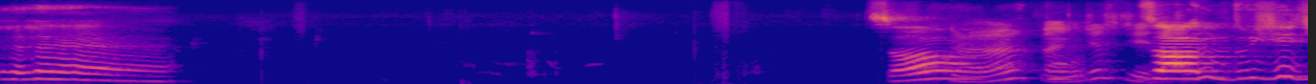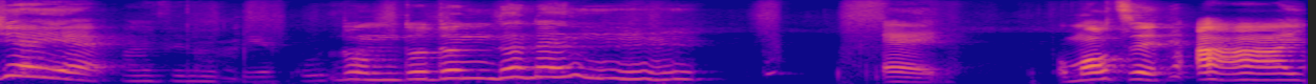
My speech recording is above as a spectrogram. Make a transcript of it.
Co? Będzie zdjęcie. Co on tu się dzieje? On wymituje kulkę. Dun, dun, dun, dun, dun. Ej, pomocy! Aj!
